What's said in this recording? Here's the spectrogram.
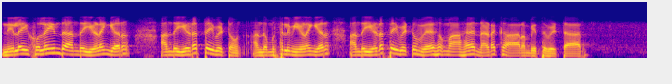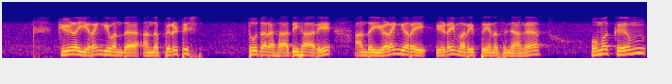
நிலை குலைந்த அந்த இளைஞர் அந்த இடத்தை விட்டும் அந்த முஸ்லிம் இளைஞர் அந்த இடத்தை விட்டும் வேகமாக நடக்க ஆரம்பித்து விட்டார். கீழே இறங்கி வந்த அந்த பிரிட்டிஷ் தூதரக அதிகாரி அந்த இளைஞரை இடைமறித்து என்ன செஞ்சாங்க? உமக்கும்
